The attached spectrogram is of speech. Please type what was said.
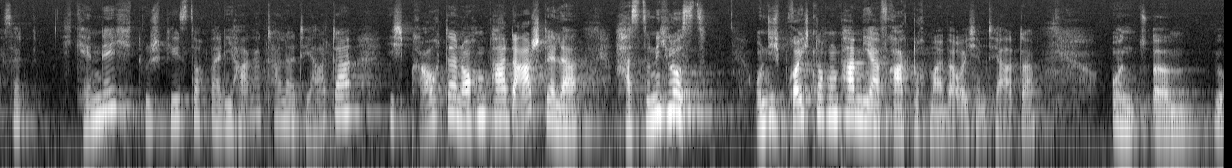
Er sagt, ich kenne dich, du spielst doch bei die Hagertaler Theater. Ich brauche da noch ein paar Darsteller. Hast du nicht Lust? Und ich bräuchte noch ein paar mehr. Frag doch mal bei euch im Theater. Und ähm, ja,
